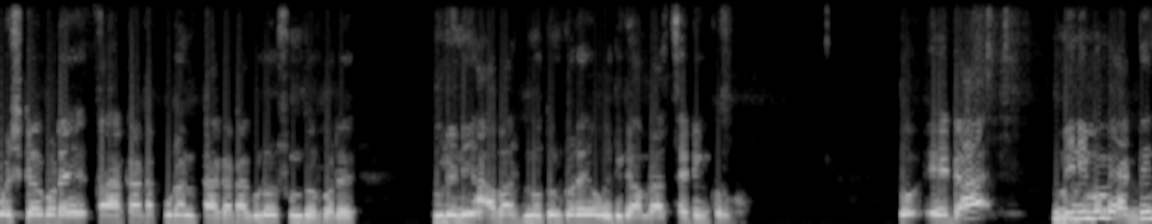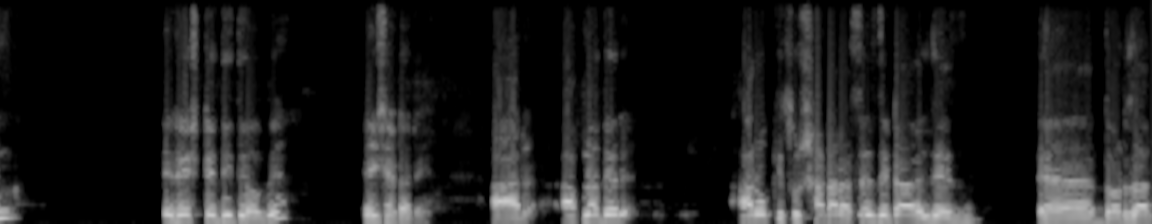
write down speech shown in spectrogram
পরিষ্কার করে তার কাটা পুরান তার কাটাগুলো সুন্দর করে তুলে নিয়ে আবার নতুন করে ওইদিকে আমরা সেটিং করব। তো এটা মিনিমাম একদিন রেস্টে দিতে হবে এই শাটারে। আর আপনাদের আরও কিছু শাটার আছে যেটা যে দরজার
